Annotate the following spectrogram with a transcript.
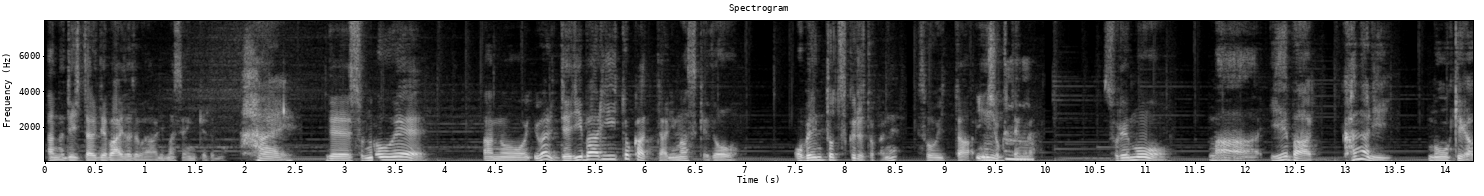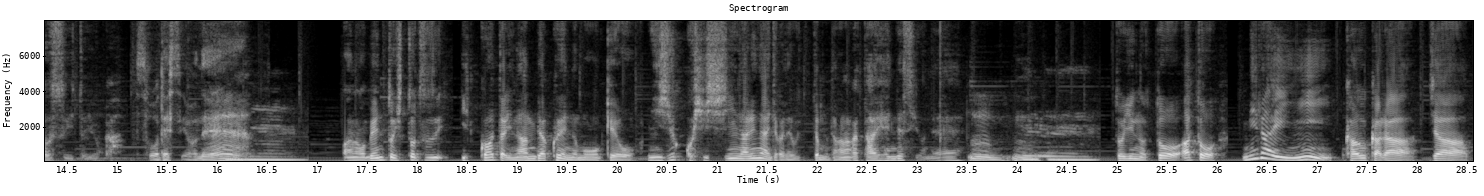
あのデジタルデバイドではありませんけども。はい。で、その上、あの、いわゆるデリバリーとかってありますけど、お弁当作るとかね、そういった飲食店が。それも、まあ、言えばかなり儲けが薄いというか、そうですようね。ん。あの、お弁当一つ一個あたり何百円の儲けを20個必死になれないとかで売ってもなかなか大変ですよね。うんう。うんん。というのと、あと、未来に買うから、じゃあ、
